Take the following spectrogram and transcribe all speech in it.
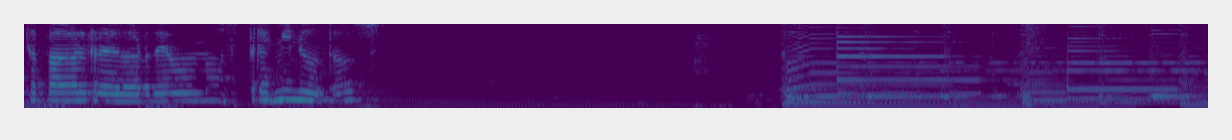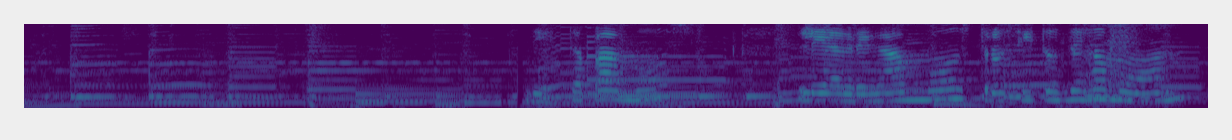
Tapado alrededor de unos 3 minutos. Destapamos, le agregamos trocitos de jamón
